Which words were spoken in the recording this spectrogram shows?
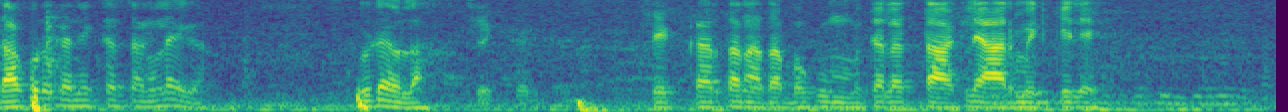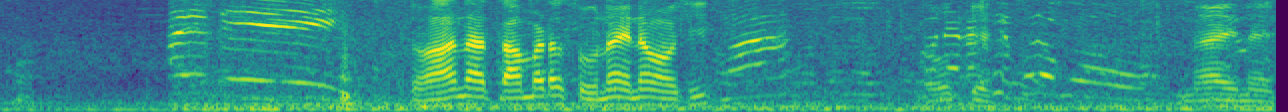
दाखवतो कनेक्टर चांगला आहे का? कुठे ठेवला? चेक करतो. चेक करताना आता बघू. मग त्याला टाकले आर्मिट केले. हा ना तांबाडा सोना आहे ना मावशी? ओके नाही नाही.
